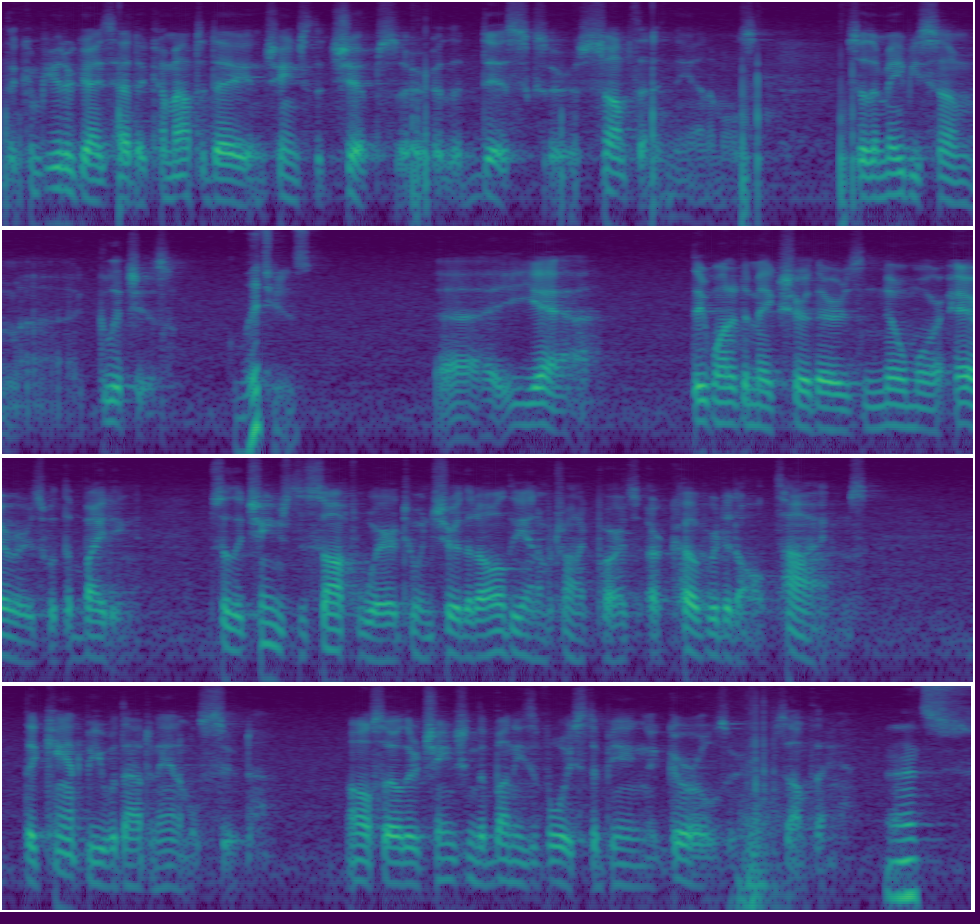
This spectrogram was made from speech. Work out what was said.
the computer guys had to come out today and change the chips or the disks or something in the animals. So there may be some uh, glitches. Glitches? Uh, yeah. They wanted to make sure there's no more errors with the biting. So they changed the software to ensure that all the animatronic parts are covered at all times. They can't be without an animal suit. Also, they're changing the bunny's voice to being a girl's or something. That's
